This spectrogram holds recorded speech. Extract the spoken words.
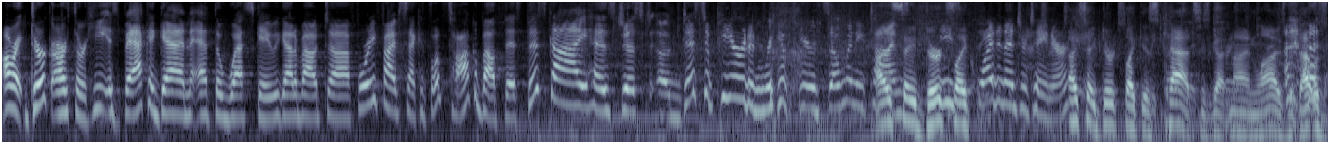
All right, Dirk Arthur, he is back again at the Westgate. We got about uh, 45 seconds. Let's talk about this. This guy has just uh, disappeared and reappeared so many times. I say Dirk's He's like- quite an entertainer. I'd say Dirk's like his cats. He's got nine lives, but that was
